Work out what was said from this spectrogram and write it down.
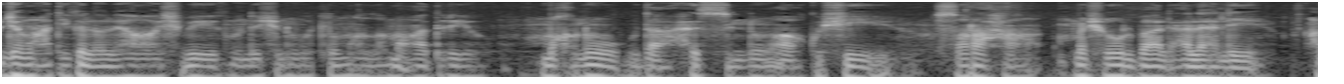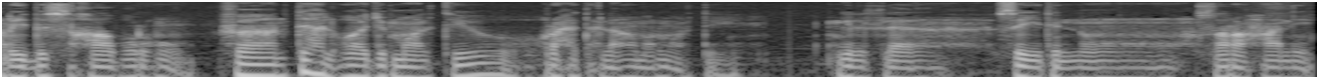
شيء جماعتي قالوا لي ها إيش بيك؟ ما أدري شنو. قلت لهم والله ما أدري مخنوق ودا أحس إنه أكو شيء. صراحة مشغول بالي على أهلي أريد بس أخابرهم. فانتهى الواجب مالتي ورحت على أمر مالتي. قلت له سيد إنه صراحة أني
